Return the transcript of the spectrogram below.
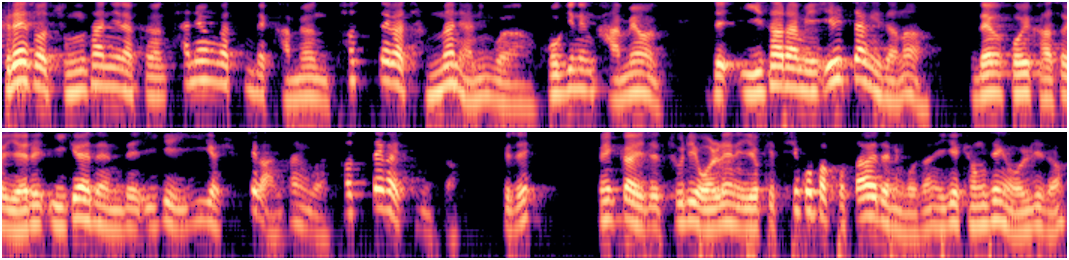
그래서 중산이나 그런 탄현 같은 데 가면 텃세가 장난이 아닌 거야. 거기는 가면 이제 이 사람이 일장이잖아. 내가 거기 가서 얘를 이겨야 되는데 이게 이기기가 쉽지가 않다는 거야. 텃세가 있으니까. 그지? 그러니까 이제 둘이 원래는 이렇게 치고받고 싸워야 되는 거잖아. 이게 경쟁의 원리죠.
